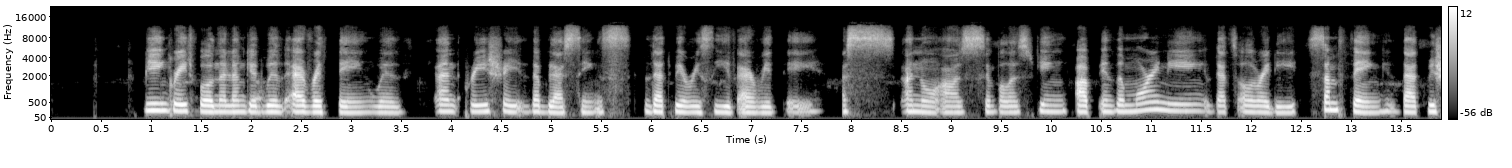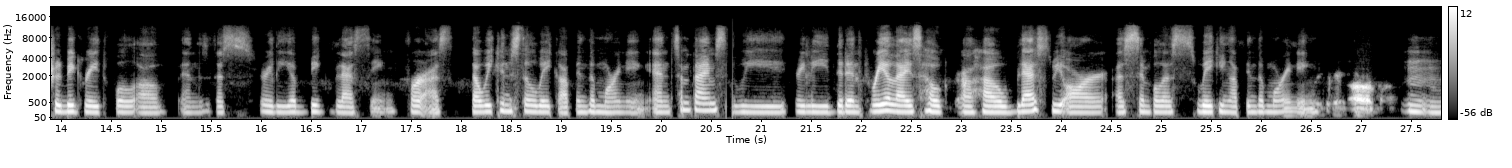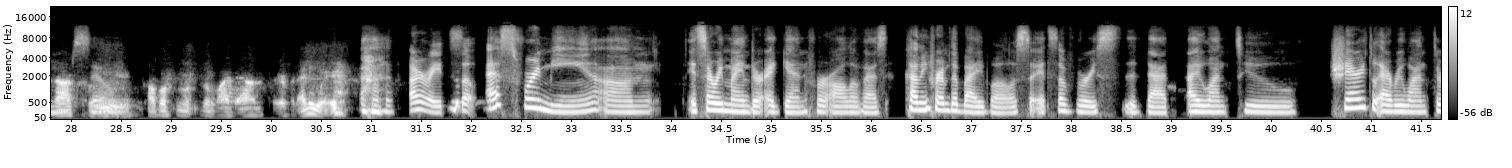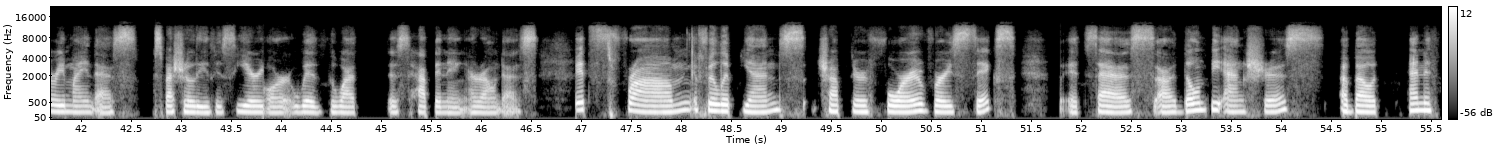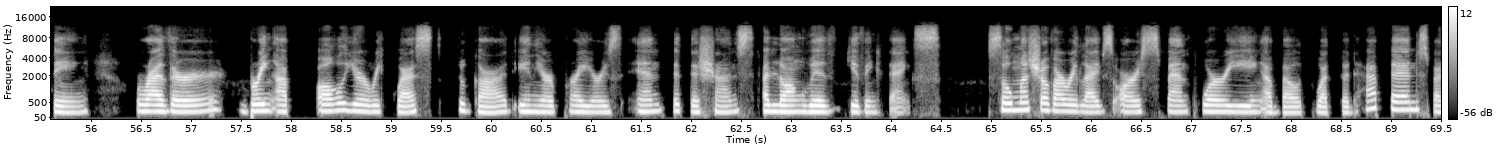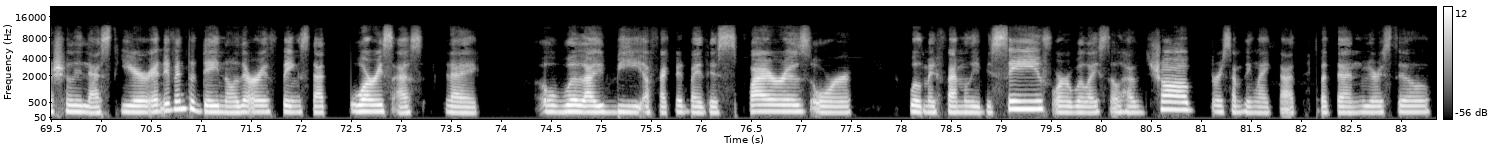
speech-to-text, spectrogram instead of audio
Being grateful na lang good with everything with and appreciate the blessings that we receive every day as ano as simple as waking up in the morning that's already something that we should be grateful of and that's really a big blessing for us that we can still wake up in the morning and sometimes we really didn't realize how uh, how blessed we are as simple as waking up in the morning Mm-mm. So. top of mind answer, but anyway. all right. So as for me, um, it's a reminder again for all of us coming from the Bible. So it's a verse that I want to share to everyone to remind us, especially this year or with what is happening around us. It's from Philippians chapter 4, verse 6. It says, uh, Don't be anxious about anything, Rather, bring up all your requests to God in your prayers and petitions, along with giving thanks. So much of our lives are spent worrying about what could happen, especially last year. And even today, no, there are things that worries us like, oh, will I be affected by this virus or will my family be safe or will I still have job or something like that. But then we are still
